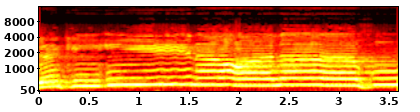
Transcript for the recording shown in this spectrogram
متكئين على فوق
